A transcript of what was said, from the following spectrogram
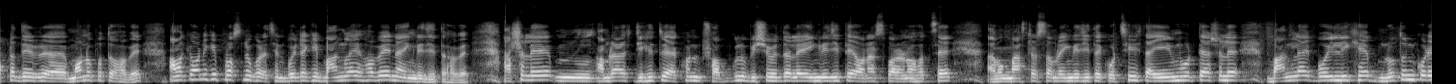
আপনাদের মনোপুত হবে। আমাকে অনেকে প্রশ্ন করেছেন, বইটা কি বাংলায় হবে না ইংরেজিতে হবে। আসলে আমরা যেহেতু এখন সবগুলো বিশ্ববিদ্যালয়ে ইংরেজিতে অনার্স পড়ানো হচ্ছে এবং মাস্টার্স আমরা ইংরেজিতে করছি, তাই এই মুহূর্তে আসলে বাংলায় বই লিখে নতুন করে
